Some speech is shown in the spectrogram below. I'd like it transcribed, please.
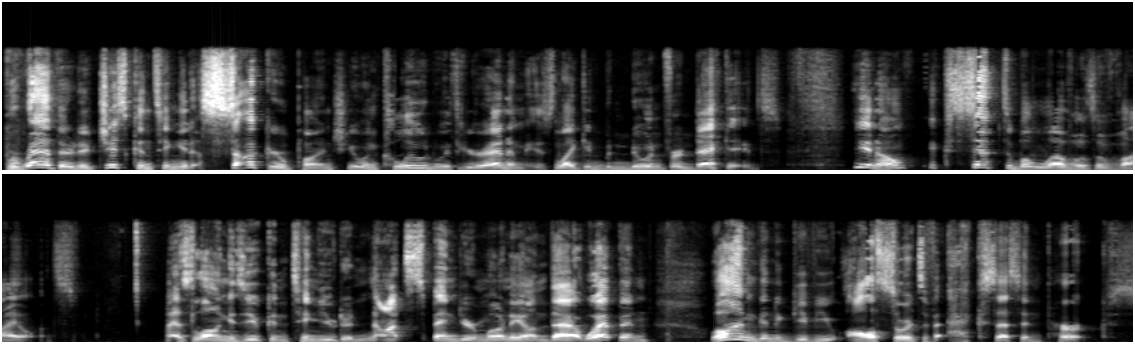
but rather to just continue to sucker punch you and collude with your enemies like he'd been doing for decades. You know, acceptable levels of violence. As long as you continue to not spend your money on that weapon, well, I'm going to give you all sorts of access and perks.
